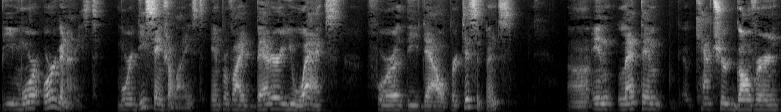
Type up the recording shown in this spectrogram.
be more organized, more decentralized, and provide better UX for the DAO participants uh, and let them capture, govern,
